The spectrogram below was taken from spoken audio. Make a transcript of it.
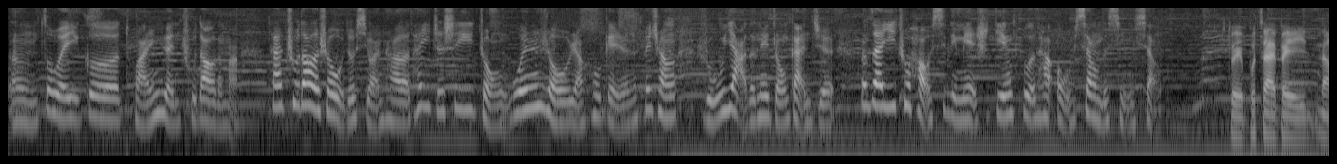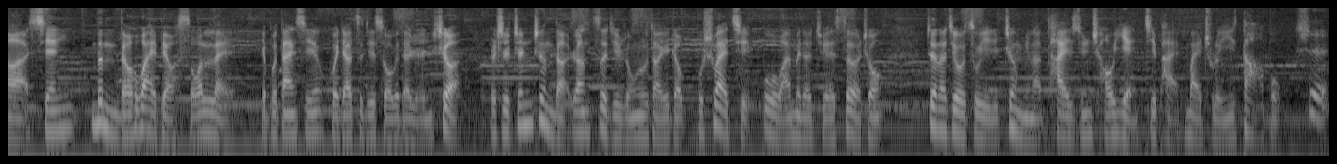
嗯作为一个团员出道的嘛。他出道的时候我就喜欢他了，他一直是一种温柔，然后给人非常儒雅的那种感觉。那在一出好戏里面也是颠覆了他偶像的形象。对，不再被那鲜嫩的外表所累，也不担心毁掉自己所谓的人设，而是真正的让自己融入到一个不帅气、不完美的角色中。这呢就足以证明了他已经朝演技派迈出了一大步。是。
